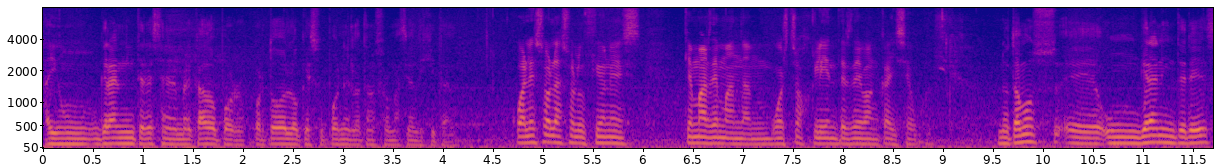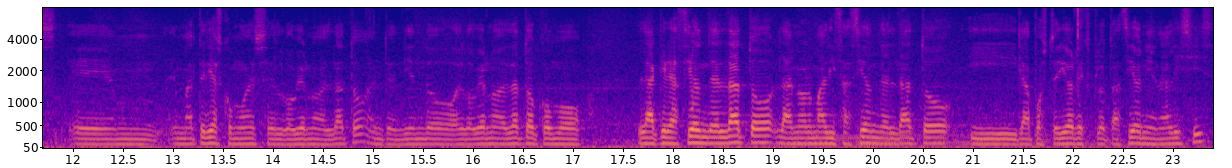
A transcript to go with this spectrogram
hay un gran interés en el mercado por, por, todo lo que supone la transformación digital. ¿Cuáles son las soluciones que más demandan vuestros clientes de banca y seguros? Notamos un gran interés en materias como es el gobierno del dato, entendiendo el gobierno del dato como la creación del dato, la normalización del dato y la posterior explotación y análisis.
